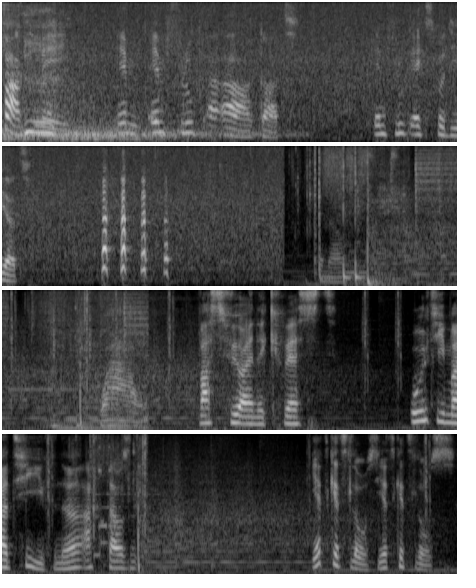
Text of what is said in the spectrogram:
fuck me! Im, Im Flug... Ah, oh Gott. Im Flug explodiert. Wow. Was für eine Quest. Ultimativ, ne? 8000. Jetzt geht's los, jetzt geht's los.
